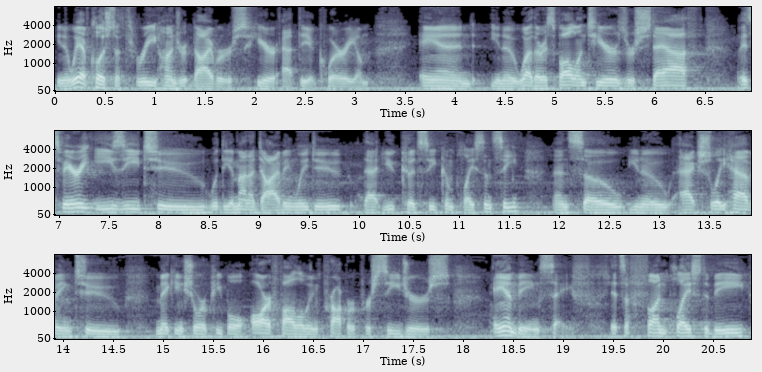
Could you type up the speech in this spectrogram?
you know, we have close to 300 divers here at the aquarium. And, you know, whether it's volunteers or staff, it's very easy to, with the amount of diving we do, that you could see complacency. And so, you know, actually having to making sure people are following proper procedures and being safe. It's a fun place to be,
